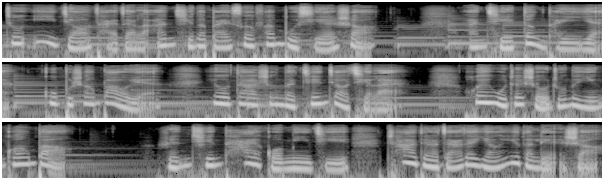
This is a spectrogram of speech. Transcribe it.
就一脚踩在了安琪的白色帆布鞋上。安琪瞪他一眼，顾不上抱怨，又大声的尖叫起来，挥舞着手中的荧光棒。人群太过密集，差点砸在杨烨的脸上。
